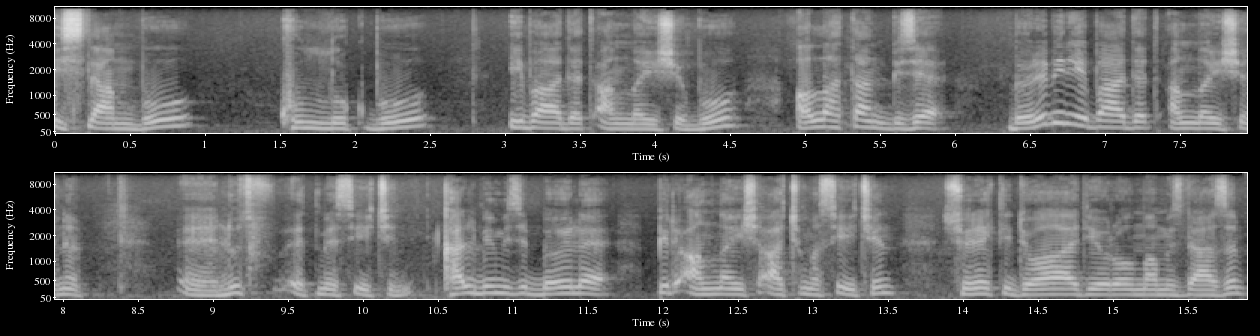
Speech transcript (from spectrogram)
İslam bu, kulluk bu, ibadet anlayışı bu. Allah'tan bize böyle bir ibadet anlayışını e, lütf etmesi için, kalbimizi böyle bir anlayışa açması için sürekli dua ediyor olmamız lazım.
